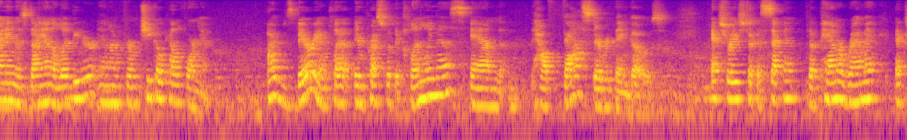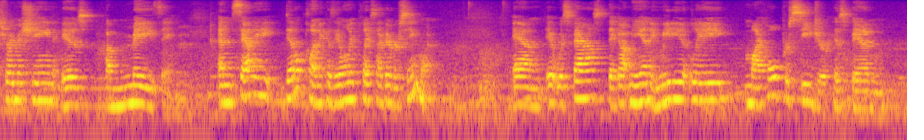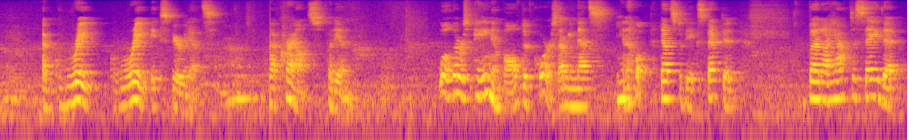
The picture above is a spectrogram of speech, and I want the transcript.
is Diana Ledbeater and I'm from Chico, California. I was very impressed with the cleanliness and how fast everything goes. X-rays took a second. The panoramic X-ray machine is amazing. And Sani Dental Clinic is the only place I've ever seen one. And it was fast, they got me in immediately. My whole procedure has been a great, great experience. Got crowns put in. Well, there was pain involved, of course. I mean, that's, you know, that's to be expected. But I have to say that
